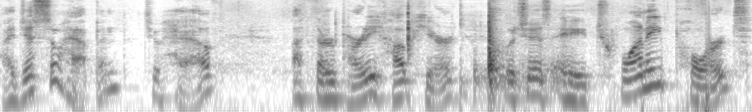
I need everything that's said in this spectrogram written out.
I just so happen to have a third-party hub here, which is a 20-port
